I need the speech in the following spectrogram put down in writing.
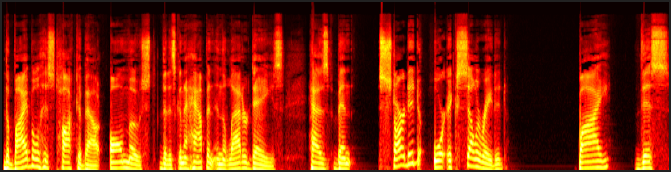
the Bible has talked about almost that is going to happen in the latter days has been started or accelerated by this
